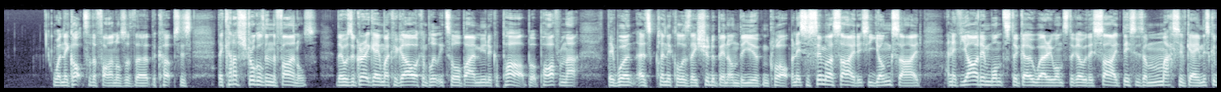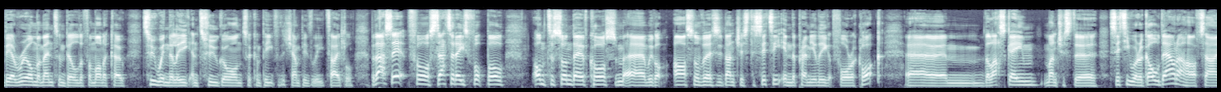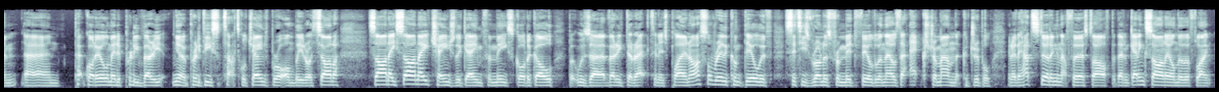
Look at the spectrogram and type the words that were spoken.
when they got to the finals of the, the cups is they kind of struggled in the finals. There was a great game where Kagawa completely tore Bayern Munich apart, but apart from that, they weren't as clinical as they should have been under Jurgen Klopp. And it's a similar side, it's a young side. And if Jardim wants to go where he wants to go with his side, this is a massive game. This could be a real momentum builder for Monaco to win the league and to go on to compete for the Champions League title. But that's it for Saturday's football. On to Sunday, of course, uh, we've got Arsenal versus Manchester City in the Premier League at four o'clock. Um, the last game, Manchester City were a goal down at half time, and Pep Guardiola made a pretty very you know pretty decent tactical change. Brought on Leroy Sane. Sane Sane changed the game for me. Scored a goal, but was uh, very direct in his play. And Arsenal really couldn't deal with City's runners from midfield when there was that extra man that could dribble. You know they had Sterling in that first half, but then getting Sane on the other flank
